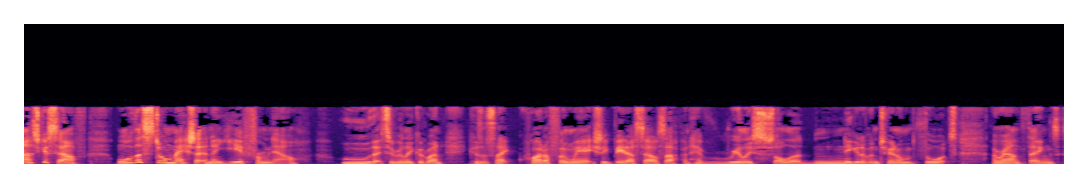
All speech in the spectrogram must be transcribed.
Ask yourself, will this still matter in a year from now? ooh, that's a really good one. Because it's like quite often we actually beat ourselves up and have really solid negative internal thoughts around things.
